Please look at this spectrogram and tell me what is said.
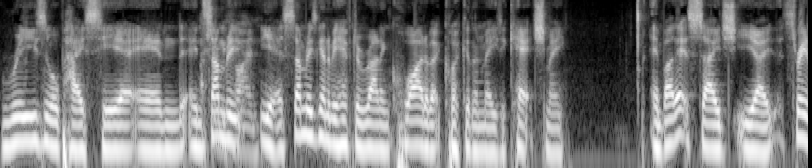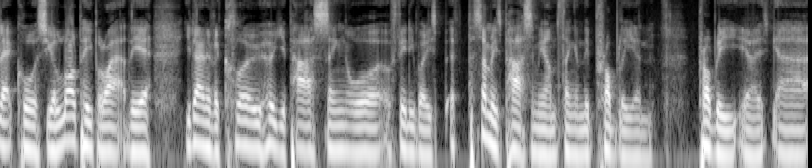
reasonable pace here, and and somebody yeah somebody's going to be have to running quite a bit quicker than me to catch me. And by that stage, you know, three lap course, you got a lot of people out there. You don't have a clue who you're passing, or if anybody's if somebody's passing me, I'm thinking they're probably in, probably you know, uh,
